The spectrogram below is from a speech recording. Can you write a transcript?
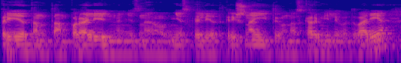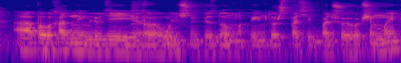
при этом там параллельно, не знаю, несколько лет кришнаиты у нас кормили во дворе а по выходным людей, э, уличных бездомных, и им тоже спасибо большое. В общем, мы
